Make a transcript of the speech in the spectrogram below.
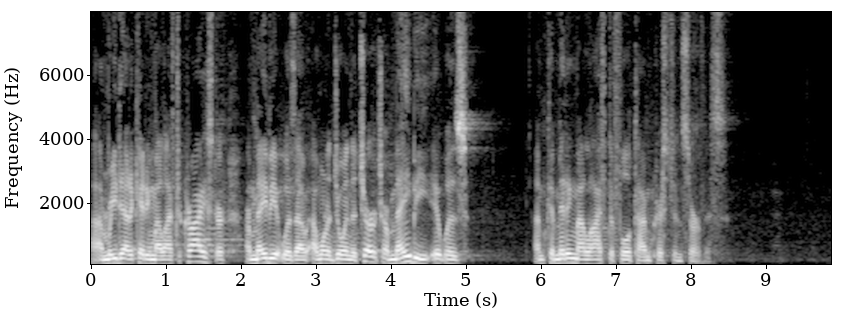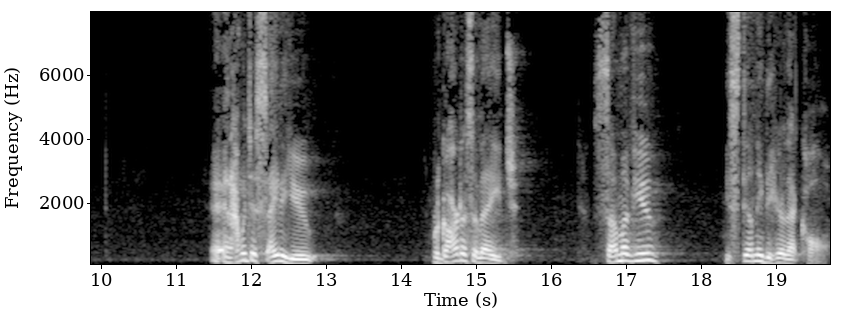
I'm rededicating my life to Christ, or, or maybe it was I, I want to join the church, or maybe it was I'm committing my life to full time Christian service. And I would just say to you, regardless of age, some of you, you still need to hear that call.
